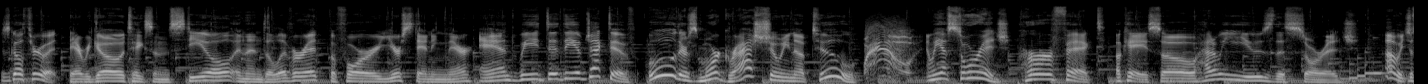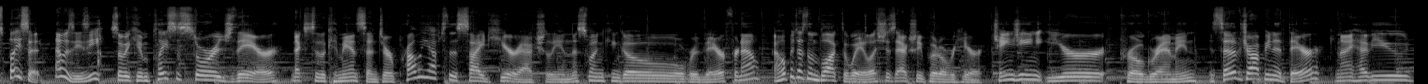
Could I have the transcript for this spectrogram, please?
Just go through it. There we go. Take some steel and then deliver it before you're standing there. And we did the objective. Ooh, there's more grass showing up too. Wow. And we have storage. Perfect. Okay, so how do we use this storage? Oh, we just place it. That was easy. So we can place a storage there next to the command center center, probably off to the side here, actually, and this one can go over there for now. I hope it doesn't block the way. Let's just actually put it over here. Changing your programming. Instead of dropping it there, can I have you,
